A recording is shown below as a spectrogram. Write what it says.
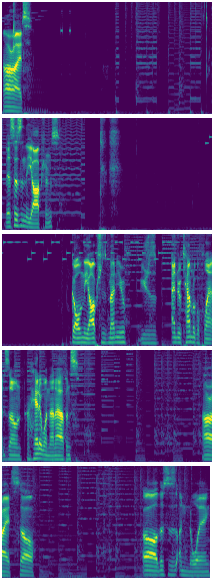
Alright. This isn't the options. Go in the options menu, you just enter chemical plant zone. I hate it when that happens. Alright, so... Oh, this is annoying.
